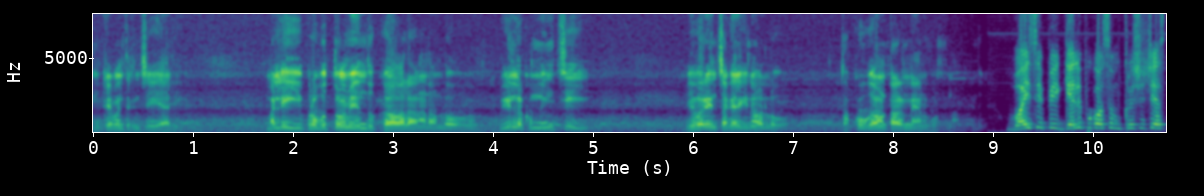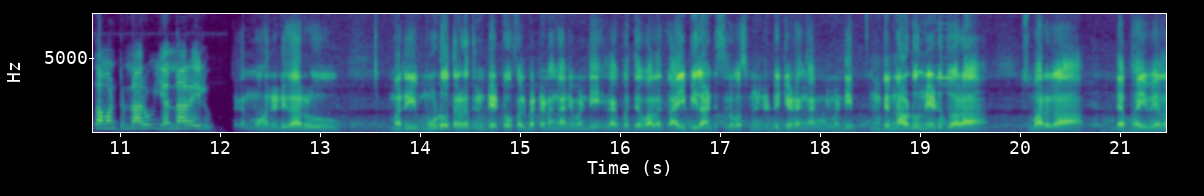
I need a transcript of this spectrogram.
ముఖ్యమంత్రిని చేయాలి? మళ్ళీ ఈ ప్రభుత్వమే ఎందుకు కావాలనడంలో వీళ్ళకు మించి వివరించగలిగిన వాళ్ళు తక్కువగా ఉంటారని నేను అనుకుంటున్నాను వైసీపీ గెలుపు కోసం కృషి చేస్తామంటున్నారు ఎన్ఆర్ఐలు జగన్మోహన్ రెడ్డి గారు మరి మూడో తరగతి నుండే టోఫెల్ పెట్టడం కానివ్వండి లేకపోతే వాళ్ళకి ఐబీ లాంటి సిలబస్ను ఇంట్రడ్యూస్ చేయడం కానివ్వండి అంటే నాడు నేడు ద్వారా సుమారుగా డెబ్బై వేల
